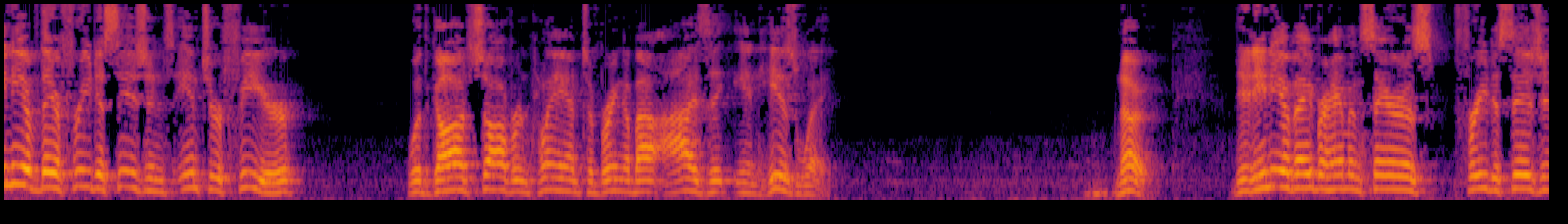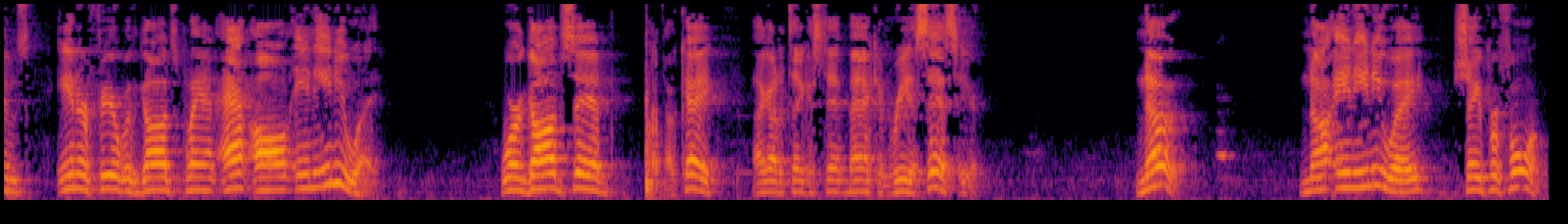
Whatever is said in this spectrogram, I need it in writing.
any of their free decisions interfere with God's sovereign plan to bring about Isaac in his way? No. Did any of Abraham and Sarah's free decisions interfere with God's plan at all in any way? Where God said, okay, I got to take a step back and reassess here. No, not in any way, shape, or form.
